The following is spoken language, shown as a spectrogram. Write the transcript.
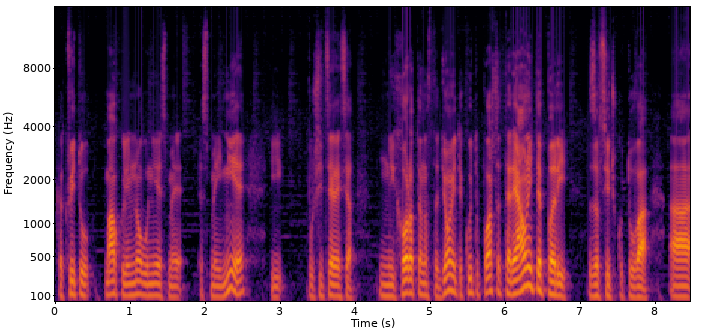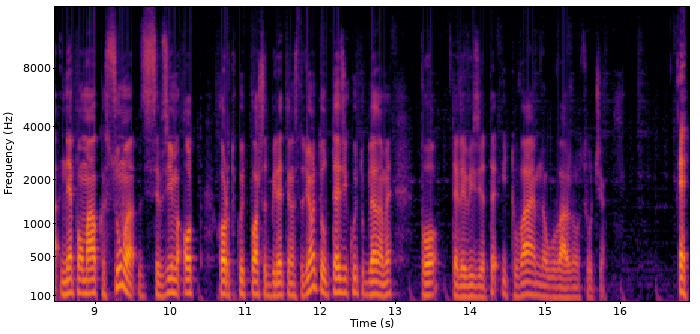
каквито малко или много ние сме, сме и ние, и почти целия свят, и хората на стадионите, които плащат реалните пари за всичко това. А, не по-малка сума се взима от хората, които плащат билети на стадионите, от тези, които гледаме по телевизията. И това е много важно в случая. Е,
